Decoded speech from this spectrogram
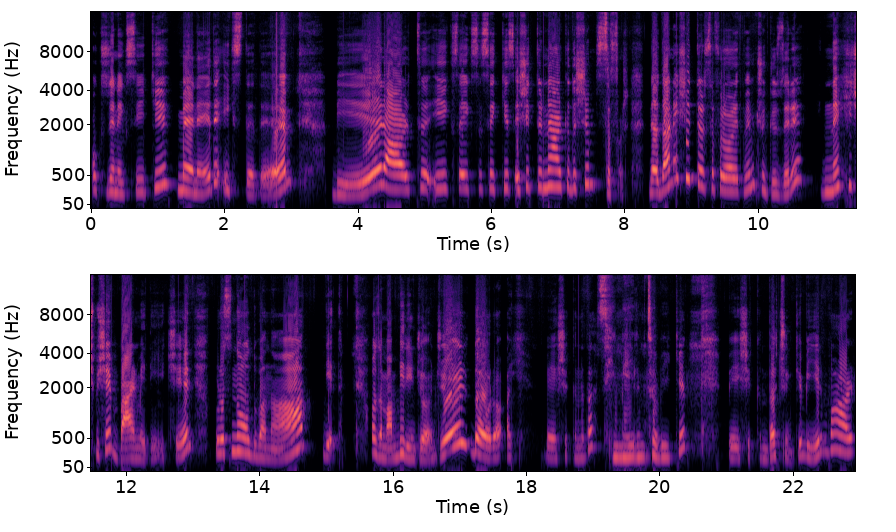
Oksijen eksi 2. MN'ye de X dedim. 1 artı x eksi 8 eşittir ne arkadaşım? 0. Neden eşittir 0 öğretmenim? Çünkü üzeri ne hiçbir şey vermediği için. Burası ne oldu bana? 7. O zaman birinci öncül doğru. Ay B şıkkını da silmeyelim tabii ki. B şıkkında çünkü bir var.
